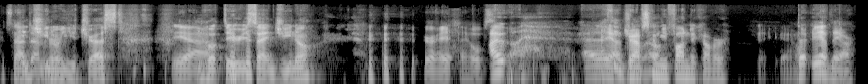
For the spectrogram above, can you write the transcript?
it's not Hey, Denver. Gino, you trust? Yeah. you hope they resign Gino. right. I hope so. I, uh, yeah, think draft's gonna be fun to cover. Yeah. Yeah, they are.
